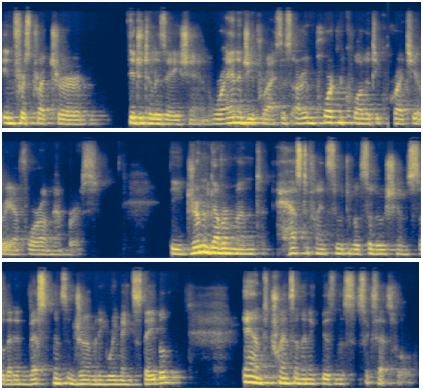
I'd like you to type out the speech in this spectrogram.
Infrastructure, digitalization, or energy prices are important quality criteria for our members. The German government has to find suitable solutions so that investments in Germany remain stable and transatlantic business successful.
